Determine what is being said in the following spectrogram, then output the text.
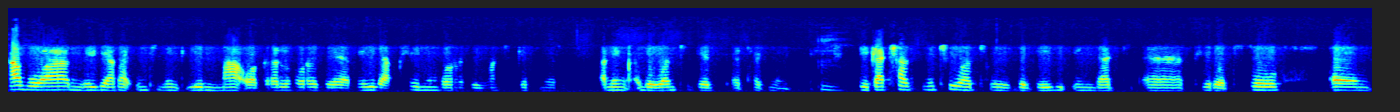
ga boa maybe a ba intimate le mma or kry le gore they maybe they're planning gore they want to get married I mean, they want to get uh, pregnant. Mm. They got transmitted to the baby in that uh, period. So, and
